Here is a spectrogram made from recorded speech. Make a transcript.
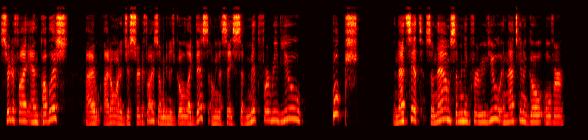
certify and publish. I I don't want to just certify so I'm going to go like this. I'm going to say submit for review Boops. and that's it. So now I'm submitting for review and that's going to go over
